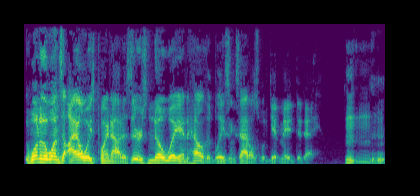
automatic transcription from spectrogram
one of the ones I always point out is there's no way in hell that Blazing Saddles would get made today. Mm-mm.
